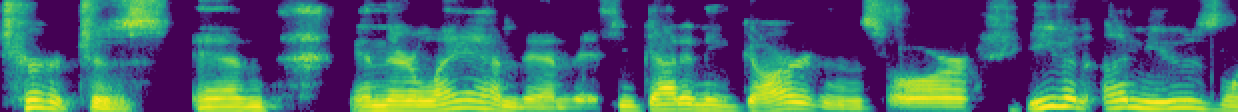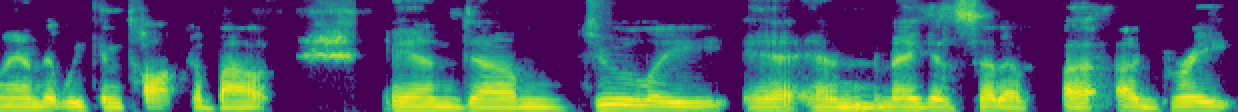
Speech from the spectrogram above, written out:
churches and and their land, and if you've got any gardens or even unused land that we can talk about. And um, Julie and Megan set up a, a great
